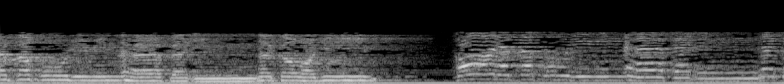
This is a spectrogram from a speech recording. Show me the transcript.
قَالَ فَاخْرُجْ مِنْهَا فَإِنَّكَ رَجِيمٌ. قَالَ فَاخْرُجْ مِنْهَا فَإِنَّكَ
